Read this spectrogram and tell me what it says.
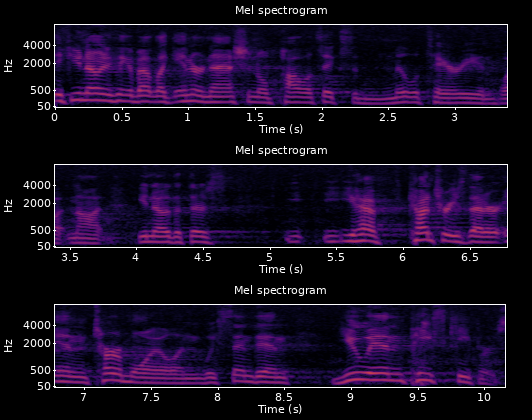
if you know anything about like international politics and military and whatnot, you know that there's, you, you have countries that are in turmoil and we send in UN peacekeepers.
